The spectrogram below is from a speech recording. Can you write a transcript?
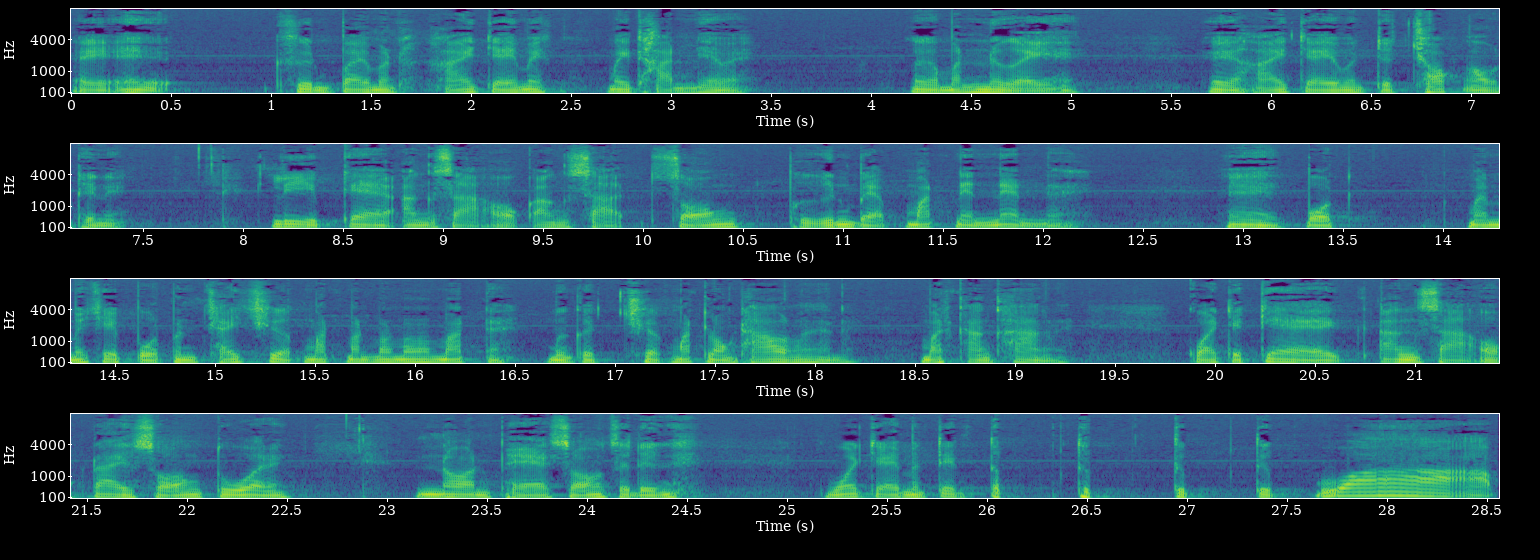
ไอ้ไอ้ขึ้นไปมันหายใจไม่ไม่ทันใช่ไหมเออมันเหนื่อยไอ้หายใจมันจะช็อกเอาทีนี้รีบแก้อังสาออกอังสาสองผืนแบบมัดแน่นๆนะ ปดมันไม่ใช่ปดมันใช้เชือกมัดมัดมัดมัดมัดนะมือก็เชือกมัดรองเท้าแล้วนะมัดข้างๆนะกว่าจะแก้อังสาออกได้สองตัวนะนอนแผลสองสะดึง หัวใจมันเต้นตึบตึบตึบตึบว้าบ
